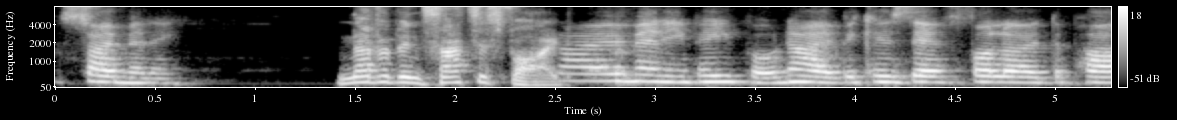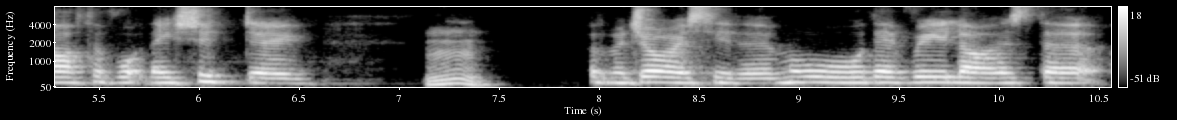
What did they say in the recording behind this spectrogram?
so many. Never been satisfied. So many people, no, because they've followed the path of what they should do mm. for the majority of them, or they've realised that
